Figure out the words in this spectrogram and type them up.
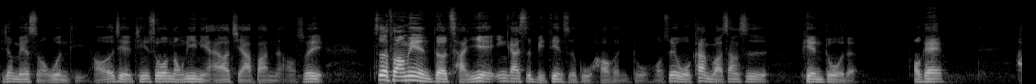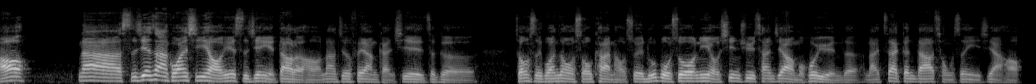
比较没有什么问题，哦，而且听说农历年还要加班的，哦，所以。这方面的产业应该是比电子股好很多哦，所以我看法上是偏多的。OK，好，那时间上的关系哦，因为时间也到了哈，那就非常感谢这个忠实观众的收看哈。所以如果说你有兴趣参加我们会员的，来再跟大家重申一下哈。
